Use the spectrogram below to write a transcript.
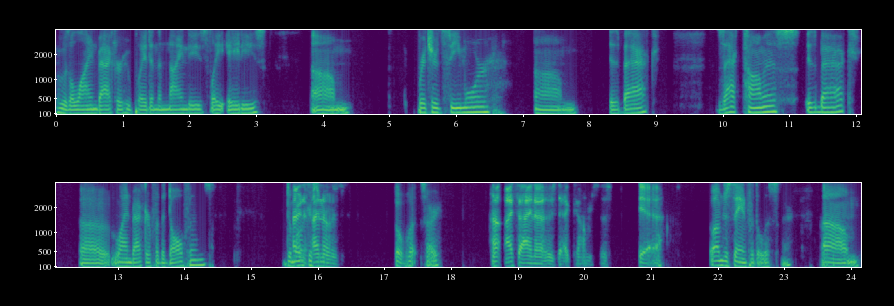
who was a linebacker who played in the 90s, late 80s. Um, Richard Seymour um, is back. Zach Thomas is back, uh, linebacker for the Dolphins. I, Demarcus. I know. who's- Oh, what? Sorry. I said I know who Zach Thomas is. Yeah. Well, I'm just saying for the listener. Um,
